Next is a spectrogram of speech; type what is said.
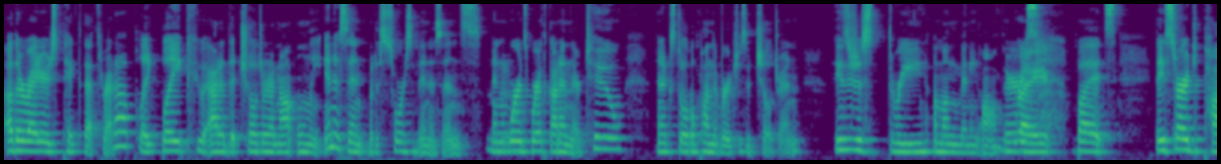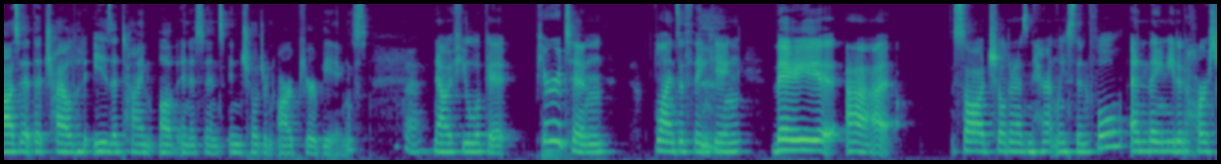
Other writers picked that thread up, like Blake, who added that children are not only innocent, but a source of innocence. And Mhm. Wordsworth got in there too and extolled upon the virtues of children. These are just three among many authors. Right. But they started to posit that childhood is a time of innocence and children are pure beings. Okay. Now, if you look at Puritan lines of thinking, they uh, saw children as inherently sinful and they needed harsh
